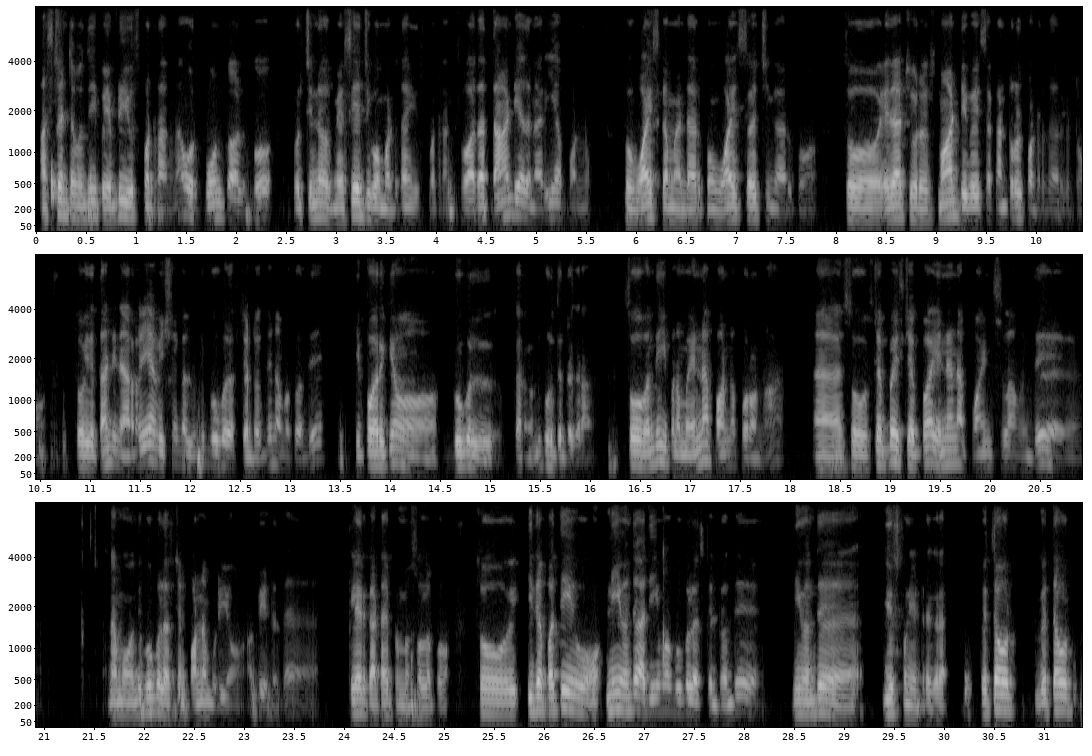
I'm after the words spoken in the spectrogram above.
அசிஸ்டண்ட்டை வந்து இப்போ எப்படி யூஸ் பண்றாங்கன்னா ஒரு ஃபோன் காலுக்கோ ஒரு சின்ன ஒரு மெசேஜுக்கோ மட்டும் தான் யூஸ் பண்றாங்க. ஸோ அதை தாண்டி அதை நிறைய பண்ணும். ஸோ வாய்ஸ் கமெண்டா இருக்கும் வாய்ஸ் சர்ச்சிங்கா இருக்கும். ஸோ ஏதாச்சும் ஒரு ஸ்மார்ட் டிவைஸை கண்ட்ரோல் பண்ணுறதா இருக்கட்டும். ஸோ இதை தாண்டி நிறைய விஷயங்கள் வந்து கூகுள் அசிஸ்டன்ட் வந்து நமக்கு வந்து இப்போ வரைக்கும் கூகுள் காரங்க வந்து கொடுத்துட்டு இருக்கிறாங்க ஸோ வந்து இப்போ நம்ம என்ன பண்ண போறோம்னா ஸோ ஸ்டெப் பை ஸ்டெப்பாக என்னென்ன பாயிண்ட்ஸ்லாம் வந்து நம்ம வந்து கூகுள் அசிஸ்டன்ட் பண்ண முடியும் அப்படின்றத கிளியர் கட்டாக இப்போ நம்ம சொல்ல போகிறோம் ஸோ இதை பற்றி நீ வந்து அதிகமாக கூகுள் அசிஸ்டன்ட் வந்து நீ வந்து யூஸ் பண்ணிட்டு இருக்கிற வித்தவுட் வித்தவுட்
